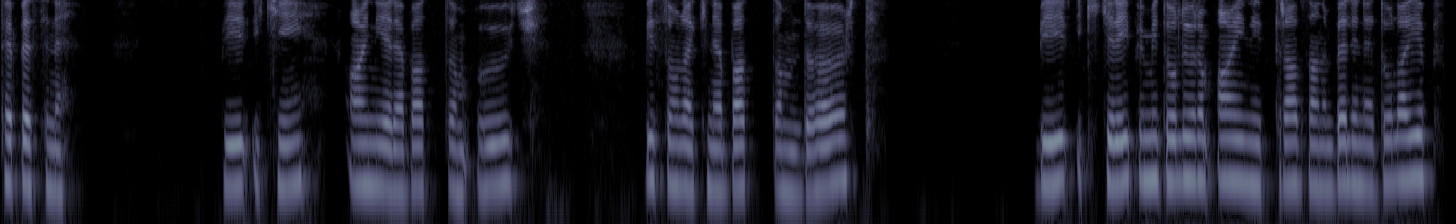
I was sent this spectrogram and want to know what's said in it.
tepesine 1 2 aynı yere battım 3 bir sonrakine battım 4 bir iki kere ipimi doluyorum aynı trabzanın beline dolayıp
